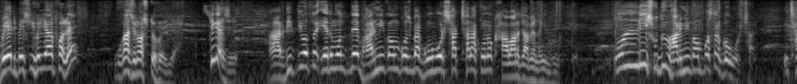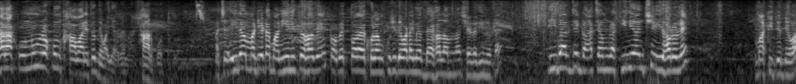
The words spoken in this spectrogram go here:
ওয়েট বেশি হয়ে যাওয়ার ফলে গাছ নষ্ট হয়ে যায়। ঠিক আছে? আর দ্বিতীয়ত, এর মধ্যে ভার্মি কম্পোস্ট বা গোবর সার ছাড়া কোনো খাবার যাবে না এই মুহূর্তে। অনলি শুধু ভার্মি কম্পোস্ট আর গোবর সার। এছাড়া কোনো রকম খাবার এতে দেওয়া যাবে না, সারপত্র। আচ্ছা এইরকম মাটি এটা বানিয়ে নিতে হবে। টবের তলায় খোলাম, কুচি দেওয়াটা আমি দেখালাম না, ছেড়ে দিন ওটা। এইবার যে গাছ আমরা কিনে আনছি, এই ধরনের মাটিতে দেওয়া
